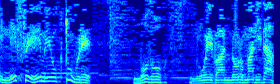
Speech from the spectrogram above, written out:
En FM Octubre. Modo Nueva Normalidad.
